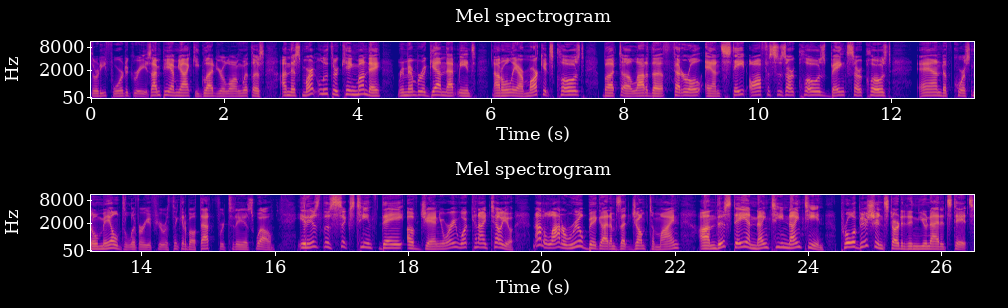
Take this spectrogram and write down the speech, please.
34 degrees. I'm Pam Jahnke. Glad you're along with us on this Martin Luther King Monday. Remember, again, that means not only are markets closed, but a lot of the federal and state offices are closed, banks are closed. And of course, no mail delivery if you were thinking about that for today as well. It is the 16th day of January. What can I tell you? Not a lot of real big items that jump to mind. On this day in 1919, prohibition started in the United States.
